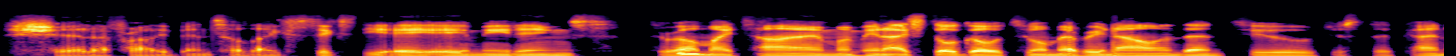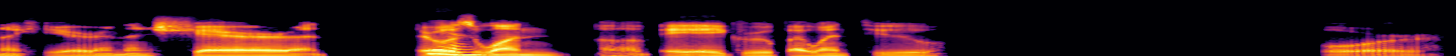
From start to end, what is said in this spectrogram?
Shit, I've probably been to like 60 AA meetings throughout my time. I mean, I still go to them every now and then too, just to kind of hear and then share. And there was one uh, AA group I went to for,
